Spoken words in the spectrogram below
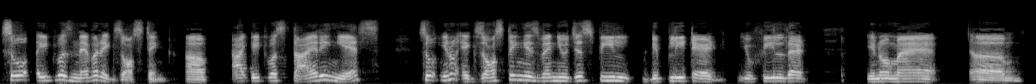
So it was never exhausting. Uh, it was tiring, yes. So, you know, exhausting is when you just feel depleted. You feel that, you know, my, um,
